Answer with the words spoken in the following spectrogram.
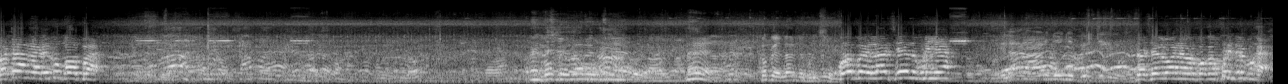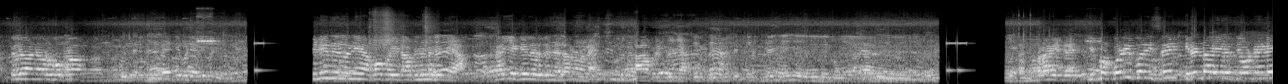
பட்டாங்கடைக்கு கோப்பை. கோப்பை எல்லாரும் சேர்ந்து குடிங்க இந்த செல்வானி ஒரு பக்கம் இப்படி திருப்புங்க செல்வானி ஒரு பக்கம். திடீர்னு இல்லைங்க கோப்பை அப்படின்னு இருக்கீங்க கையை கீழே இருக்குங்க தரணுண்ணே ஆ, அப்படி இருக்கீங்க ரைட் இப்ப கொடி பரிசு இரண்டாயிரத்தி ஒன்றிலே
